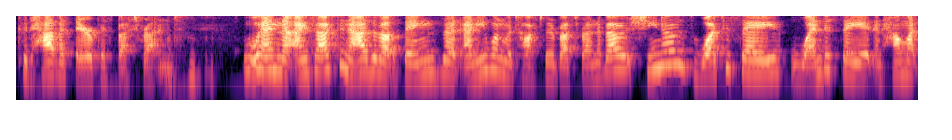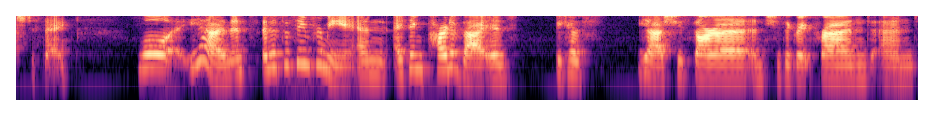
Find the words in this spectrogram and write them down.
could have a therapist best friend. when I talk to Naz about things that anyone would talk to their best friend about, she knows what to say, when to say it, and how much to say. Well, yeah, and it's and it's the same for me. And I think part of that is because yeah, she's Sarah and she's a great friend and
